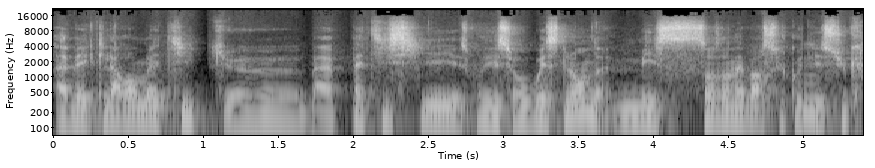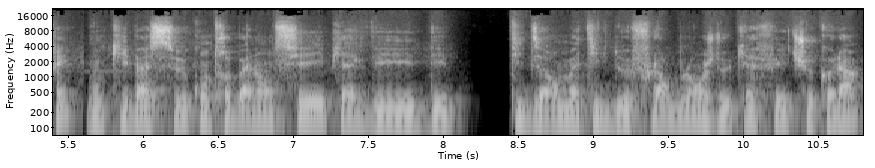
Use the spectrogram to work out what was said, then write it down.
avec l'aromatique euh, bah, pâtissier, est-ce qu'on est sur Westland, mais sans en avoir ce côté Mm. sucré. Donc qui va se contrebalancer, et puis avec des, des petites aromatiques de fleurs blanches, de café, de chocolat.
